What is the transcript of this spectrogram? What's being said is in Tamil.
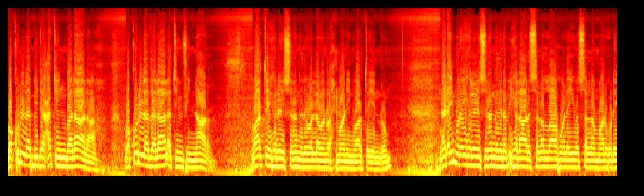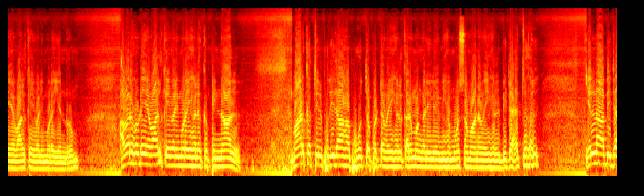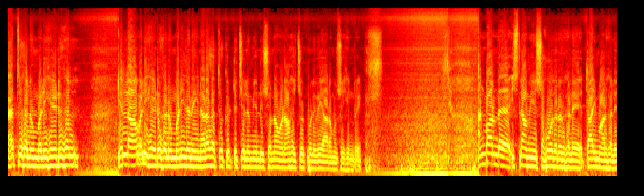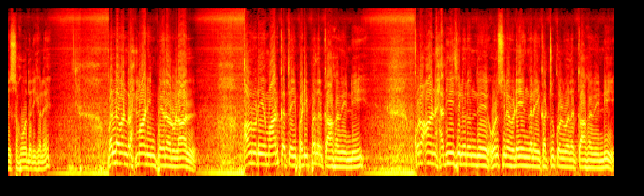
வக்குல்ல பிதாத்தின் தலாலா வக்குல்ல தலாலத்தின் ஃபின்னார் வார்த்தைகளில் சிறந்தது வல்லவன் ரஹ்மானின் வார்த்தை என்றும் நடைமுறைகளில் சிறந்தது நபிகளார் சல்லல்லாஹு அலை வசல்லம் அவர்களுடைய வாழ்க்கை வழிமுறை என்றும் அவர்களுடைய வாழ்க்கை வழிமுறைகளுக்கு பின்னால் மார்க்கத்தில் புதிதாக புகுத்தப்பட்டவைகள் கர்மங்களிலே மிக மோசமானவைகள் பிதத்துகள் எல்லா பிதத்துகளும் வழிகேடுகள் எல்லா வழிகேடுகளும் மனிதனை நரகத்துக்கு இட்டு செல்லும் என்று சொன்னவனாக சொற்பொழிவை ஆரம்பிச்சுகின்றேன். அன்பார்ந்த இஸ்லாமிய சகோதரர்களே தாய்மார்களே சகோதரிகளே வல்லவன் ரஹ்மானின் பேரருளால் அவனுடைய மார்க்கத்தை படிப்பதற்காக வேண்டி குர்ஆன் ஹதீஸிலிருந்து ஒரு சில விடயங்களை கற்றுக்கொள்வதற்காக வேண்டி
